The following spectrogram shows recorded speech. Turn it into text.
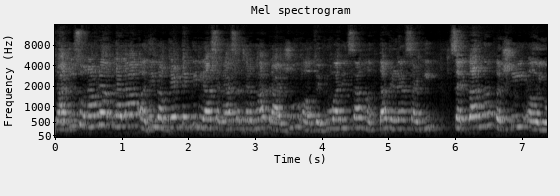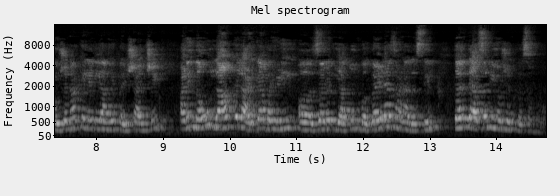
राजू सोनावणे आपल्याला अधिक अपडेट देतील या सगळ्या संदर्भात. राजू फेब्रुवारीचा हप्ता देण्यासाठी सरकारनं कशी योजना केलेली आहे पैशांची? आणि नऊ लाख लाडक्या बहिणी जर यातून वगळल्या जाणार असतील तर त्याचं नियोजन कसं होणार?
